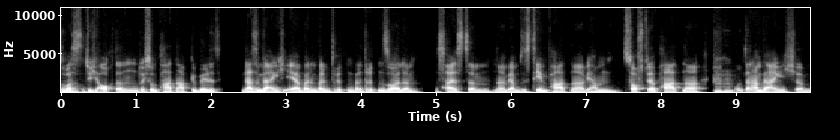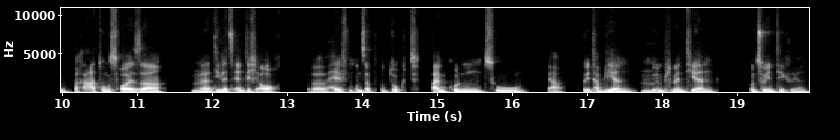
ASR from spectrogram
Sowas ist natürlich auch dann durch so einen Partner abgebildet. Und da sind wir eigentlich eher bei dem, bei dem dritten, bei der dritten Säule. Das heißt, ähm, ne, wir haben Systempartner, wir haben Softwarepartner mhm. und dann haben wir eigentlich ähm, Beratungshäuser, mhm. äh, die letztendlich auch äh, helfen, unser Produkt beim Kunden zu, ja, zu etablieren, mhm. zu implementieren und zu integrieren.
